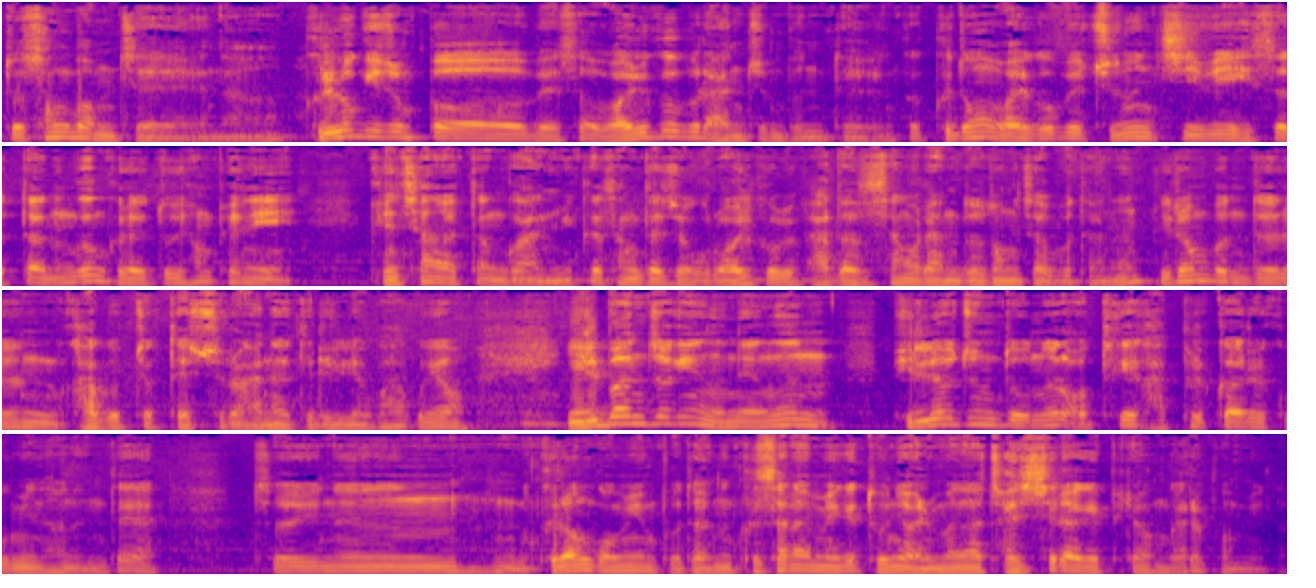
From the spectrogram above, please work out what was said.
또 성범죄나 근로기준법에서 월급을 안 준 분들, 그러니까 그동안 월급을 주는 집에 있었다는 건 그래도 형편이 괜찮았던 거 아닙니까? 상대적으로 월급을 받아서 생활하는 노동자보다는 이런 분들은 가급적 대출을 안 해드리려고 하고요. 일반적인 은행은 빌려준 돈을 어떻게 갚을까를 고민하는데 저희는 그런 고민보다는 그 사람에게 돈이 얼마나 절실하게 필요한가를 봅니다.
